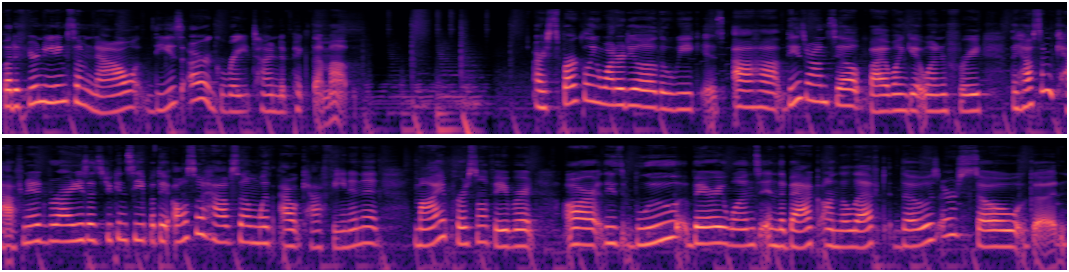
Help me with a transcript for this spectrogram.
but if you're needing some now, these are a great time to pick them up. Our sparkling water deal of the week is AHA. These are on sale, buy one, get one free. They have some caffeinated varieties as you can see, but they also have some without caffeine in it. My personal favorite are these blueberry ones in the back on the left. Those are so good.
